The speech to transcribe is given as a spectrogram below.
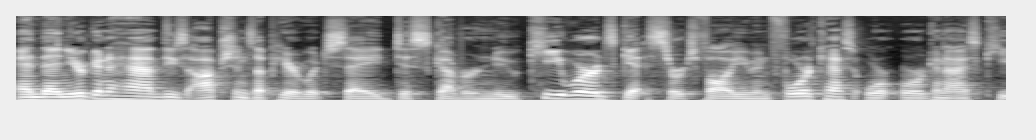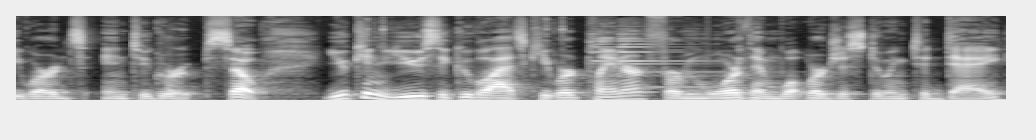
And then you're gonna have these options up here which say discover new keywords, get search volume and forecast, or organize keywords into groups. So you can use the Google Ads Keyword Planner for more than what we're just doing today.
